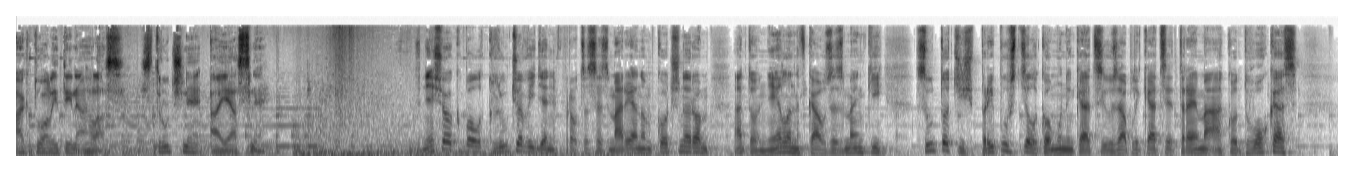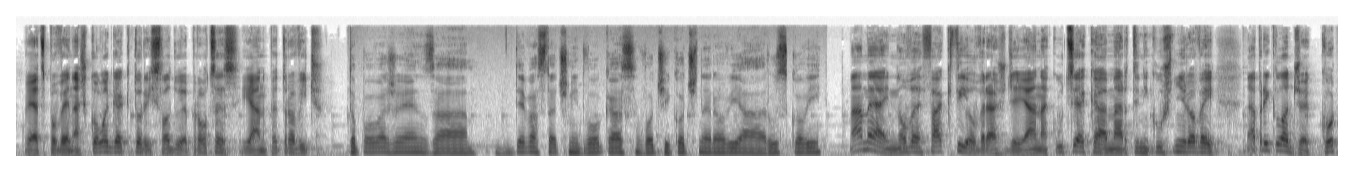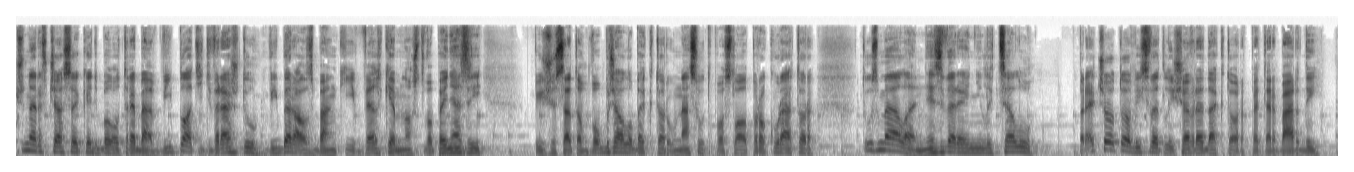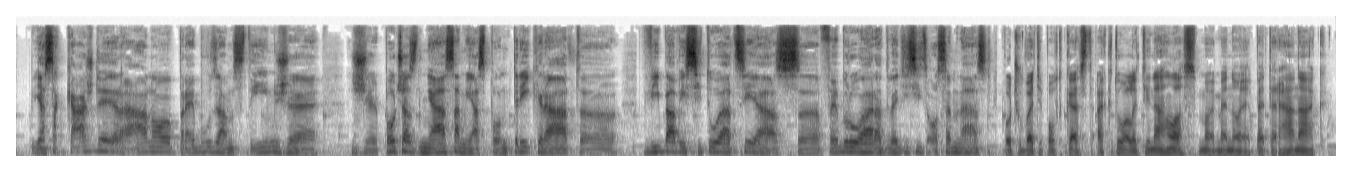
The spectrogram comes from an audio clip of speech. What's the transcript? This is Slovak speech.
Aktuality na hlas. Stručne a jasne. Dnešok bol kľúčový deň v procese s Marianom Kočnerom, a to nielen v kauze zmenky. Súd totiž pripustil komunikáciu z aplikácie Tréma ako dôkaz. Viac povie náš kolega, ktorý sleduje proces, Jan Petrovič. To považujem za devastačný dôkaz voči Kočnerovi a Ruskovi. Máme aj nové fakty o vražde Jana Kuciaka a Martiny Kušnírovej. Napríklad, že Kočner v čase, keď bolo treba vyplatiť vraždu, vyberal z banky veľké množstvo peňazí. Píše sa to v obžalobe, ktorú na súd poslal prokurátor. Tu sme ale nezverejnili celú. Prečo to vysvetlí šéf-redaktor Peter Bardy? Ja sa každé ráno prebúdzam s tým, že, že počas dňa sa mi aspoň trikrát e, vybaví situácia z februára 2018. Počúvate podcast Aktuality na hlas. Moje meno je Peter Hanák.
